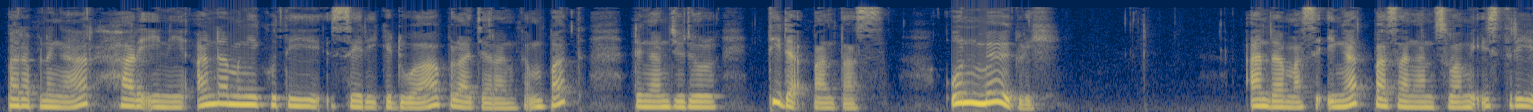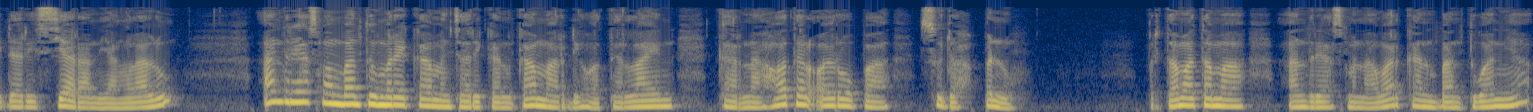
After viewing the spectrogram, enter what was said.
Para pendengar, hari ini Anda mengikuti seri kedua pelajaran keempat dengan judul Tidak Pantas, Unmöglich. Anda masih ingat pasangan suami istri dari siaran yang lalu? Andreas membantu mereka mencarikan kamar di hotel lain karena hotel Eropa sudah penuh. Pertama-tama, Andreas menawarkan bantuannya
